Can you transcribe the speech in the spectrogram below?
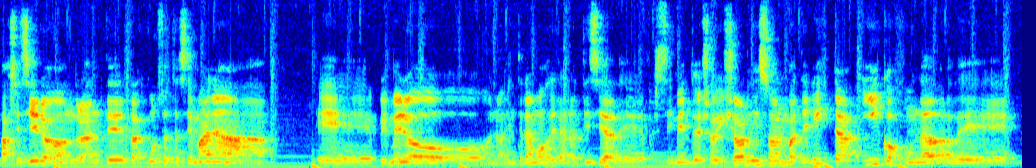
Fallecieron durante el transcurso de esta semana. Eh, primero nos enteramos de la noticia del fallecimiento de Joey Jordison, baterista y cofundador de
